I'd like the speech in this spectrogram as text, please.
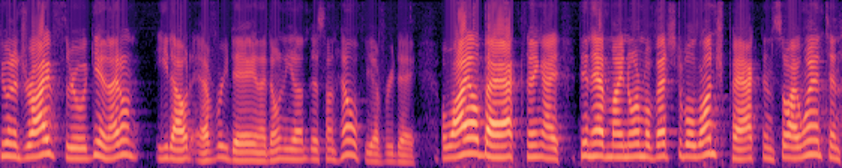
doing a drive through. Again, I don't eat out every day and I don't eat this unhealthy every day. A while back, thing I didn't have my normal vegetable lunch packed, and so I went and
